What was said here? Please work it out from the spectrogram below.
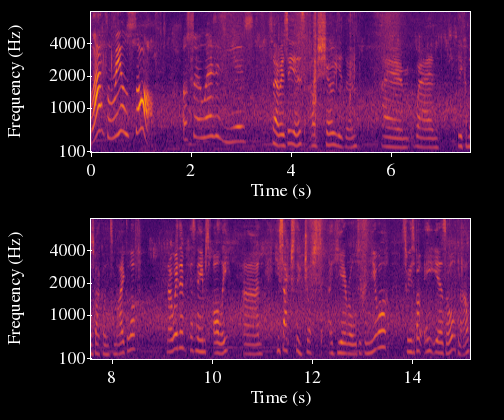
that's real soft. Also, where's his ears? So his ears, I'll show you them um, when he comes back onto my glove. Now with him, his name's Ollie, and he's actually just a year older than you are. So he's about eight years old now.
